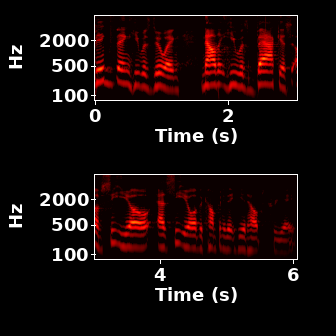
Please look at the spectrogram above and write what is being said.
big thing he was doing now that he was back as, of CEO, as CEO of the company that he had helped create.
